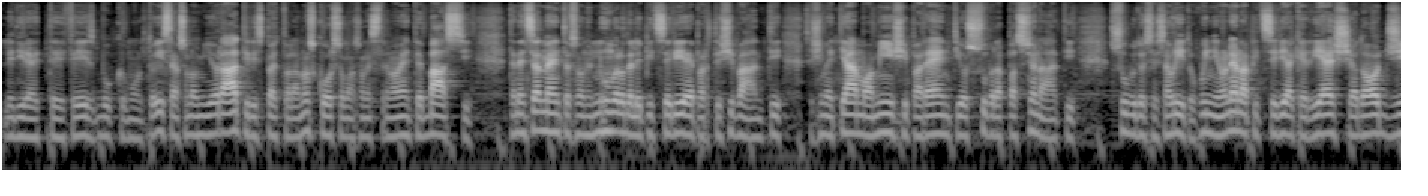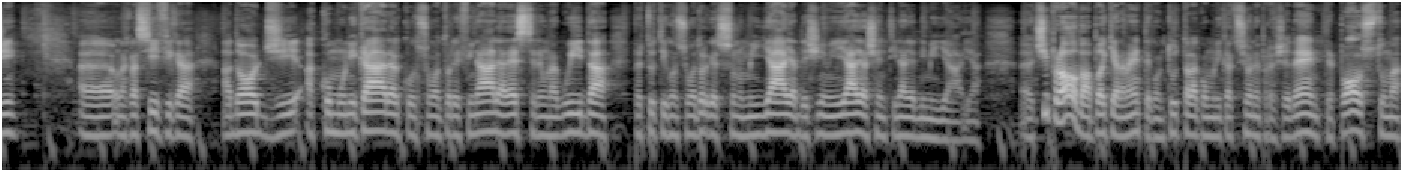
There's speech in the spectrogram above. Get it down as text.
le dirette Facebook, molto Instagram, sono migliorati rispetto all'anno scorso, ma sono estremamente bassi. Tendenzialmente sono il numero delle pizzerie partecipanti. Se ci mettiamo amici, parenti o super appassionati, subito si è esaurito. Quindi non è una pizzeria che riesce ad oggi eh, una classifica ad oggi a comunicare al consumatore finale, ad essere una guida per tutti i consumatori che sono migliaia, decine di migliaia, centinaia di migliaia. Eh, ci prova, poi chiaramente con tutta la comunicazione precedente, postuma,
